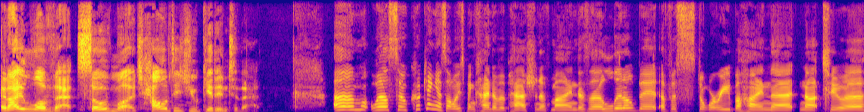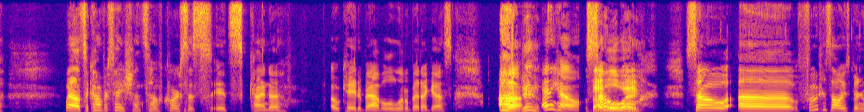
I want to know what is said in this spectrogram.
and I love that so much. How did you get into that? um, well, so cooking has always been kind of a passion of mine. There's a little bit of a story behind that, not to uh, well, it's a conversation, so of course it's it's kind of okay to babble a little bit, I guess. Uh, Yeah, anyhow, babble so away. So, uh, food has always been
